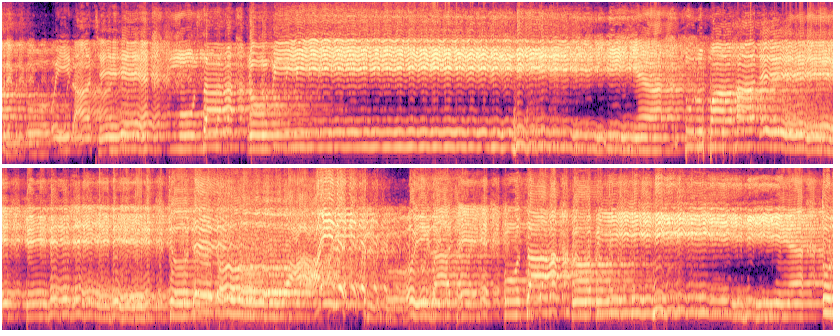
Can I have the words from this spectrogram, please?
প্রেম কই আছে মুসা নবী। তুর পাহাড়ে রাজে মুসা নবী তোর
